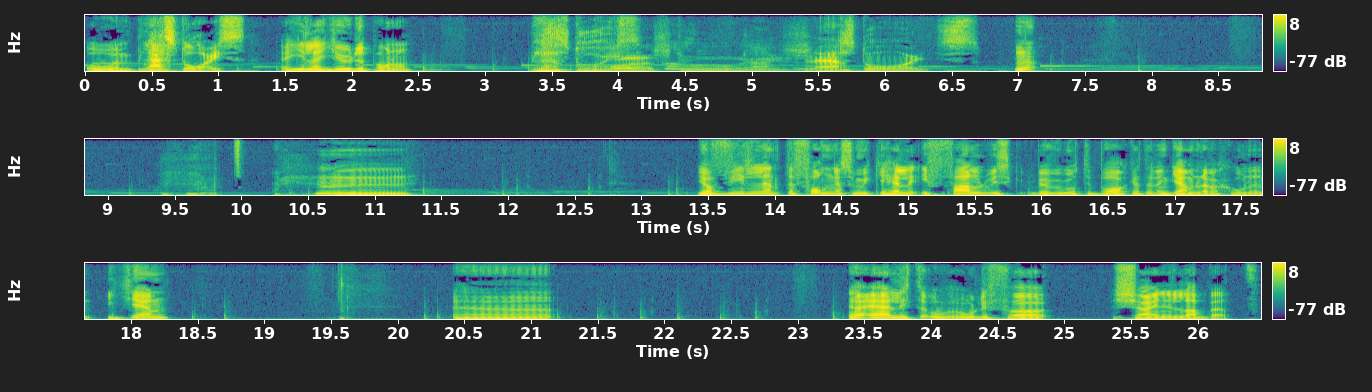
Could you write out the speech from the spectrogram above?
Oh, en Blastoise. Jag gillar ljudet på honom. Blastoise. Blastoise. Mm. Hmm. Jag vill inte fånga så mycket heller ifall vi behöver gå tillbaka till den gamla versionen igen. Uh, jag är lite orolig för Shiny Labbet.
